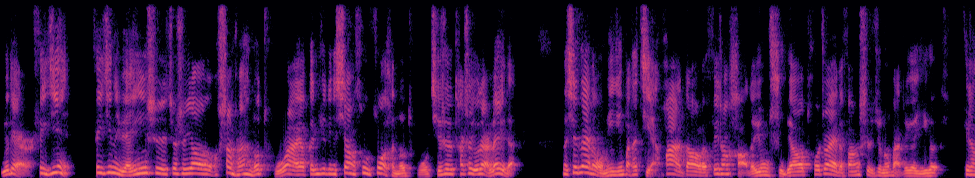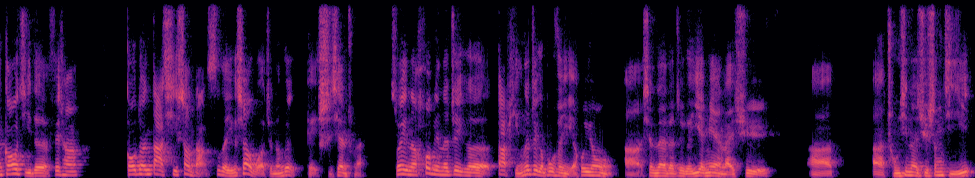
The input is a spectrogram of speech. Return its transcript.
有点费劲。费劲的原因是就是要上传很多图啊，要根据那个像素做很多图，其实它是有点累的。那现在呢，我们已经把它简化到了非常好的用鼠标拖拽的方式，就能把这个一个非常高级的、非常高端大气上档次的一个效果就能够给实现出来。所以呢，后面的这个大屏的这个部分也会用啊现在的这个页面来去啊啊重新的去升级。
